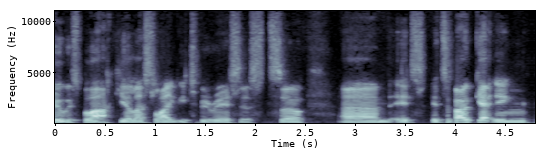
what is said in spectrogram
who is black, you're less likely to be racist. So um, it's it's about getting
